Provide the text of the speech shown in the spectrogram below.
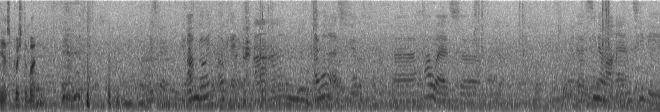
Yes, push the button. I'm going? Okay. Uh, um, I want to ask you, uh, how has uh, uh, cinema and TV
